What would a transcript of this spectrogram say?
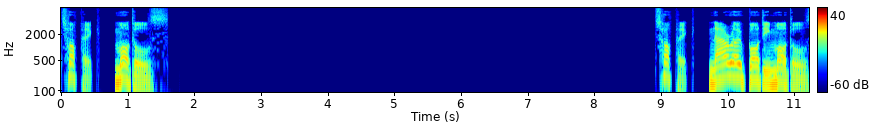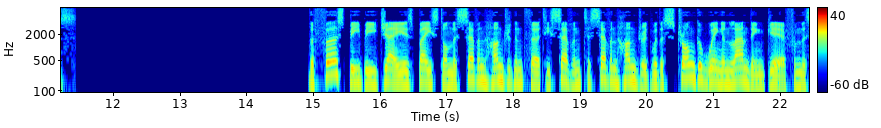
Topic: Models. Topic: Narrow body models. The first BBJ is based on the 737-700 with a stronger wing and landing gear from the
